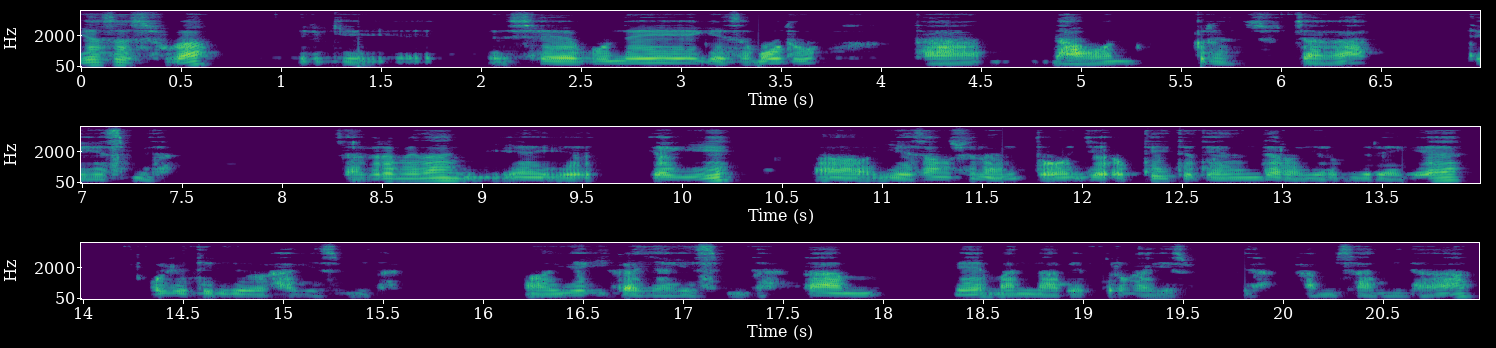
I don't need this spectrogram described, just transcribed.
여섯 수가 이렇게 세 분에게서 모두 다 나온 그런 숫자가 되겠습니다. 자, 그러면은, 예, 여기, 어, 예상수는 또 이제 업데이트 되는 대로 여러분들에게 올려드리도록 하겠습니다. 어, 여기까지 하겠습니다. 다음에 만나 뵙도록 하겠습니다. 감사합니다.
